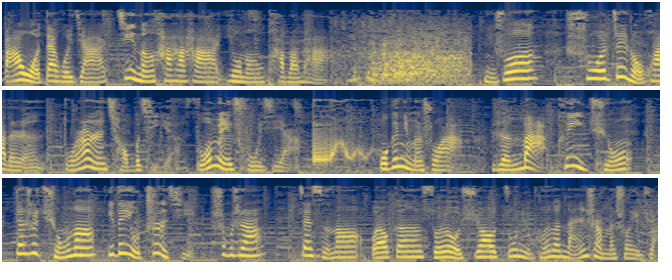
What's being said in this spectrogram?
把我带回家，既能哈哈哈又能啪啪啪。你说说这种话的人多让人瞧不起呀，多没出息呀！我跟你们说啊，人吧可以穷，但是穷呢你得有志气，是不是？在此呢，我要跟所有需要租女朋友的男生们说一句啊，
